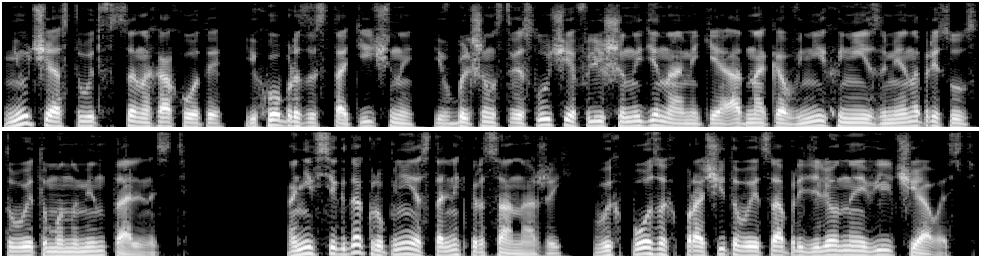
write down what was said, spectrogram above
не участвуют в сценах охоты, их образы статичны и в большинстве случаев лишены динамики, однако в них неизменно присутствует монументальность. Они всегда крупнее остальных персонажей, в их позах прочитывается определенная величавость.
